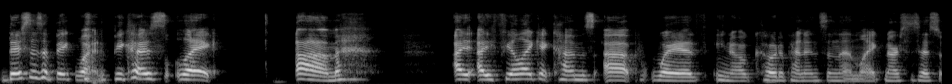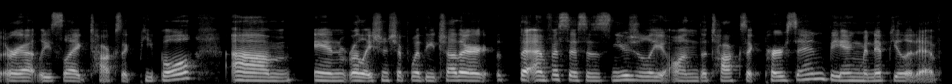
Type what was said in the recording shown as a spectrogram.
this is a big one because like um I, I feel like it comes up with you know codependence and then like narcissists or at least like toxic people um, in relationship with each other. The emphasis is usually on the toxic person being manipulative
